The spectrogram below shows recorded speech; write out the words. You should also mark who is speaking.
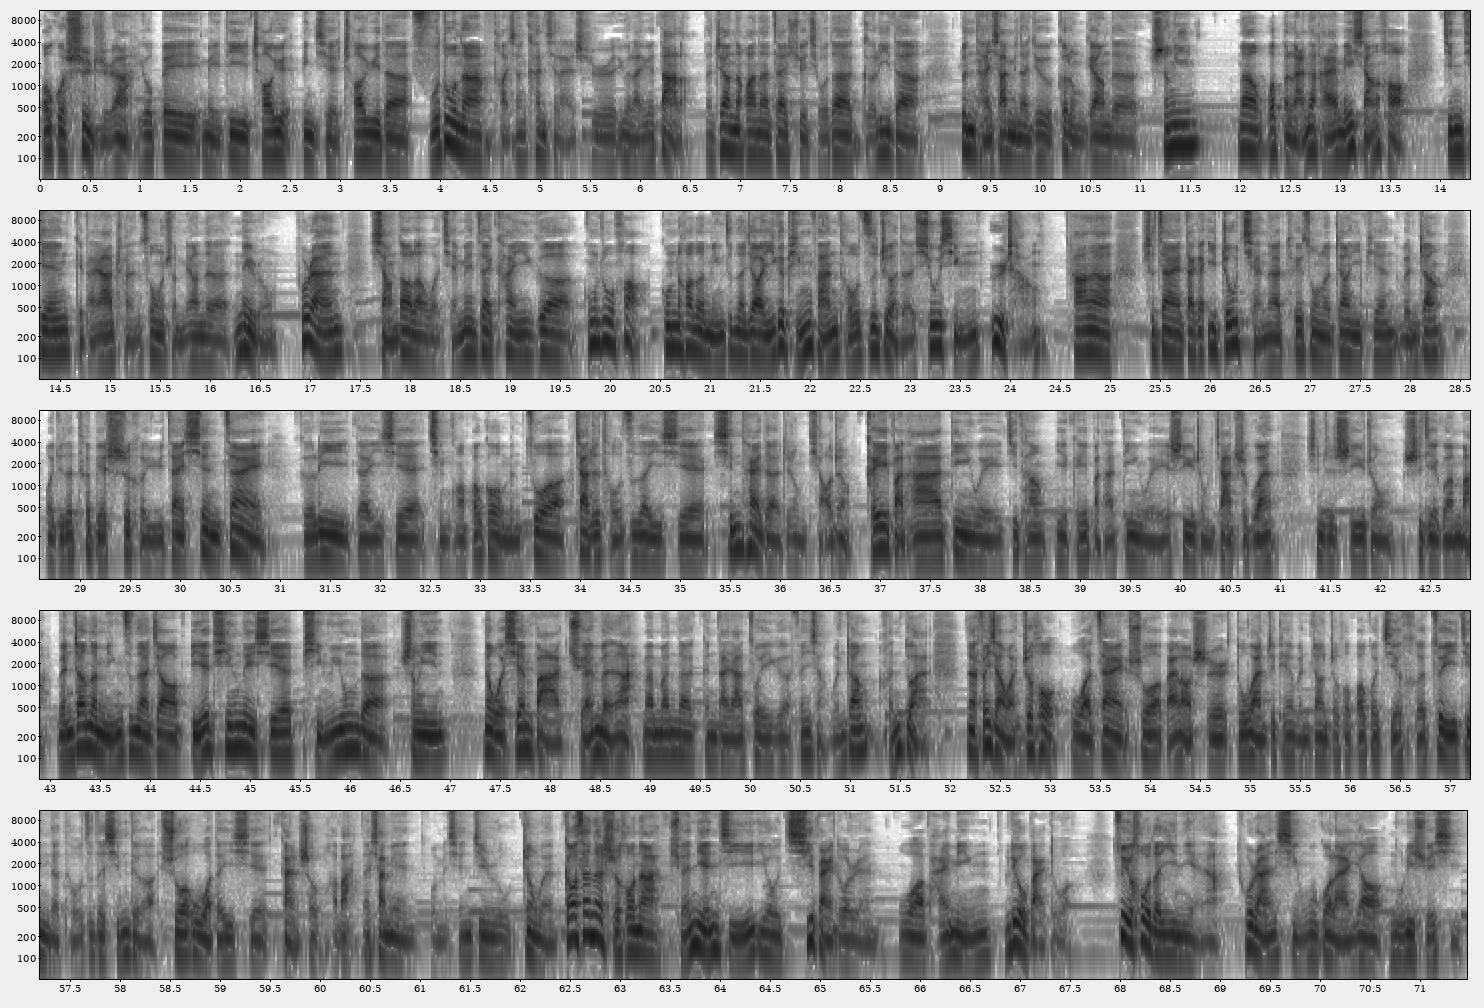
Speaker 1: 包括市值啊，又被美的超越，并且超越的幅度呢，好像看起来是越来越大了。那这样的话呢，在雪球的格力的论坛下面呢，就有各种各样的声音。那我本来呢还没想好今天给大家传送什么样的内容，突然想到了我前面在看一个公众号，公众号的名字呢叫一个平凡投资者的修行日常。他呢是在大概一周前呢推送了这样一篇文章，我觉得特别适合于在现在。格力的一些情况，包括我们做价值投资的一些心态的这种调整，可以把它定义为鸡汤，也可以把它定义为是一种价值观，甚至是一种世界观吧。文章的名字呢叫“别听那些平庸的声音”。那我先把全文啊，慢慢的跟大家做一个分享。文章很短，那分享完之后，我再说白老师读完这篇文章之后，包括结合最近的投资的心得，说我的一些感受，好吧？那下面。我们先进入正文。高三的时候呢，全年级有七百多人，我排名六百多。最后的一年啊，突然醒悟过来，要努力学习。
